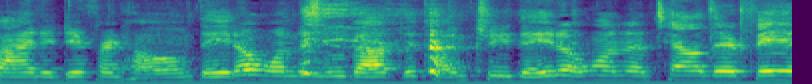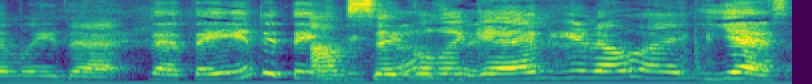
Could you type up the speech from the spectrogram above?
find a different home. They don't want to move out the country. They don't want to tell their family that that they ended things. I'm single again. You know, like yes,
